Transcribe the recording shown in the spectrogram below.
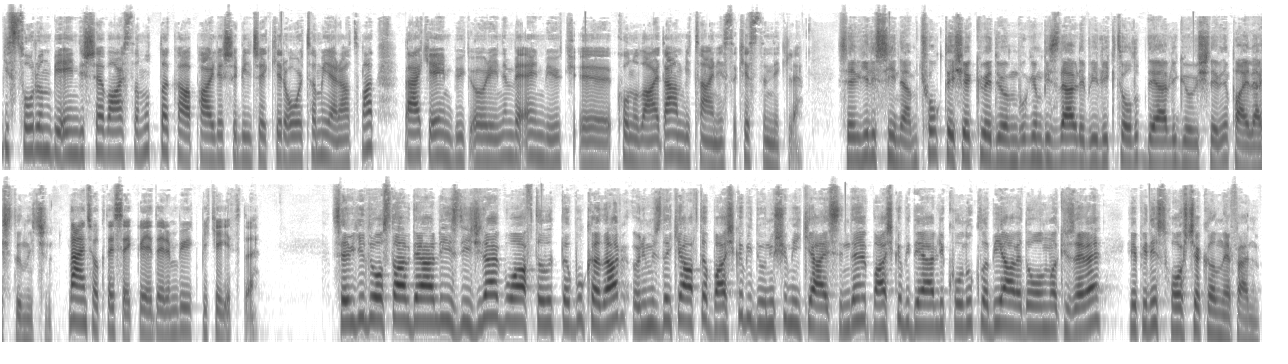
bir sorun, bir endişe varsa mutlaka paylaşabilecekleri ortamı yaratmak belki en büyük öğrenim ve en büyük e, konulardan bir tanesi kesinlikle. Sevgili Sinem çok teşekkür ediyorum bugün bizlerle birlikte olup değerli görüşlerini paylaştığın için. Ben çok teşekkür ederim. Büyük bir keyifti. Sevgili dostlar, değerli izleyiciler bu haftalıkta bu kadar. Önümüzdeki hafta başka bir dönüşüm hikayesinde başka bir değerli konukla bir arada olmak üzere. Hepiniz hoşça kalın efendim.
